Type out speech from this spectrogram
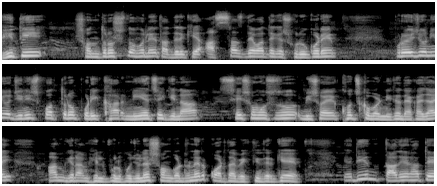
ভীতি সন্ত্রস্ত হলে তাদেরকে আশ্বাস দেওয়া থেকে শুরু করে প্রয়োজনীয় জিনিসপত্র পরীক্ষার নিয়েছে কিনা, সেই সমস্ত বিষয়ে খোঁজখবর নিতে দেখা যায় আমগ্রাম হিলফুল ফজুলের সংগঠনের কর্তা ব্যক্তিদেরকে। এদিন তাদের হাতে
